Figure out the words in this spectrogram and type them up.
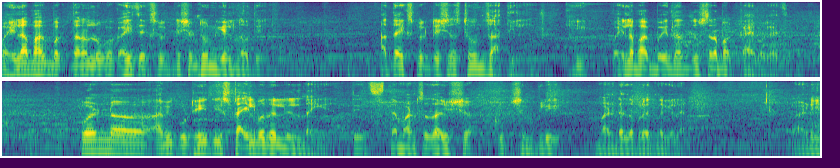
पहिला भाग बघताना लोक काहीच एक्सपेक्टेशन ठेवून गेले नव्हते. आता एक्सपेक्टेशन्स ठेवून जातील. की पहिला भाग बघितला तर दुसरा भाग काय बघायचा? पण आम्ही कुठेही ती स्टाईल बदललेली नाही आहे तेच त्या माणसाचं आयुष्य खूप सिम्पली मांडण्याचा प्रयत्न केला आहे आणि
